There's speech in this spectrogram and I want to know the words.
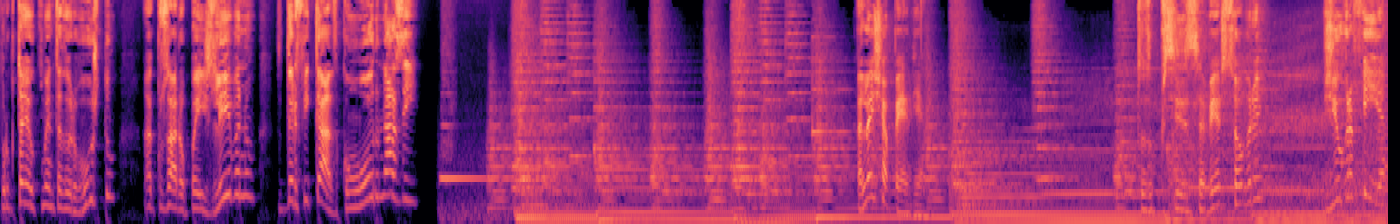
Porque tem o comentador Busto a acusar o país Líbano de ter ficado com o ouro nazi. A Leixopédia. Tudo o que precisa saber sobre geografia.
